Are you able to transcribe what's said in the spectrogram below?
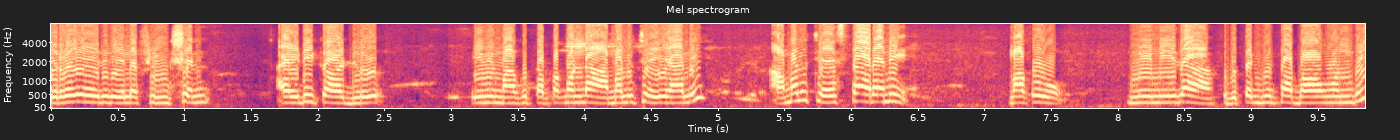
ఇరవై ఐదు వేల ఫింక్షన్ ఐడి కార్డులు. ఇవి మాకు తప్పకుండా అమలు చేయాలి. అమలు చేస్తారని మాకు మీ మీద కృతజ్ఞతాభావం ఉంది.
